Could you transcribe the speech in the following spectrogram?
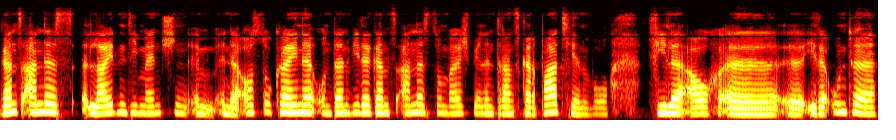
ganz anders leiden die Menschen im, in der Ostukraine und dann wieder ganz anders zum Beispiel in Transkarpatien, wo viele auch äh, äh ihre Unter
